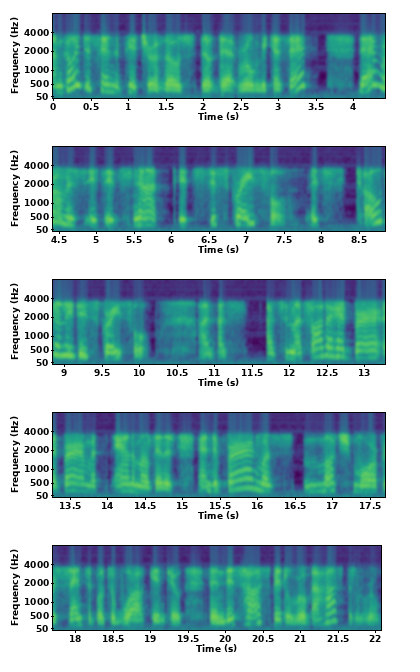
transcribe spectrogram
I'm going to send a picture of those the, that room because that that room is it's it's not it's disgraceful. It's totally disgraceful. I, I I said my father had bar, a barn with animals in it, and the barn was much more presentable to walk into than this hospital room, a hospital room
